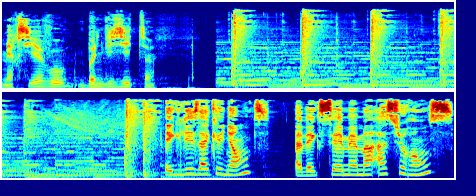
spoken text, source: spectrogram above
Merci à vous, bonne visite. Église accueillante avec CMMA Assurance.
